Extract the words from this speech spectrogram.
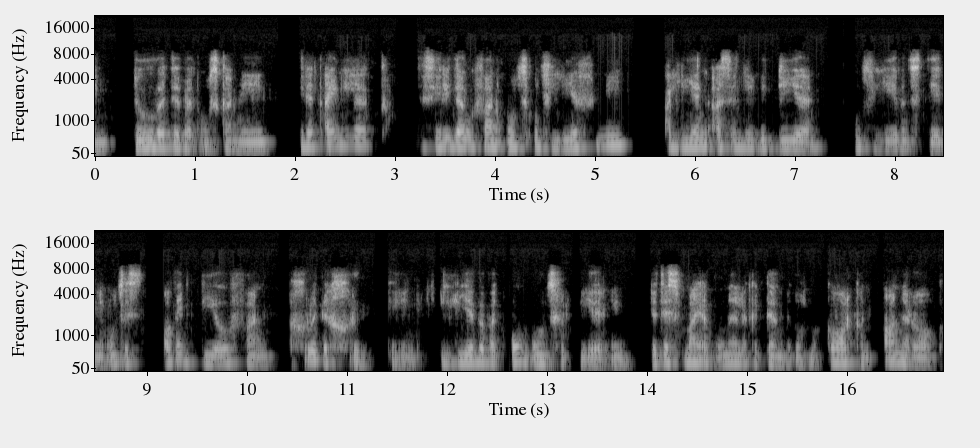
en doelwitte wat ons kan hê. En uiteindelik is hierdie ding van ons ons leef nie alleen as individue ons lewensstee nie. Ons is altyd deel van 'n groter groep en die lewe wat om ons gebeur en dit is vir my 'n wonderlike ding dat ons mekaar kan aanraak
